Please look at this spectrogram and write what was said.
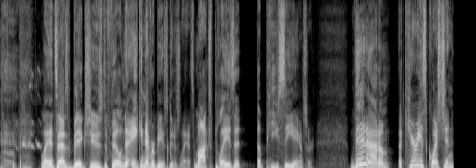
Lance has big shoes to fill. No, he can never be as good as Lance. Mox plays it the PC answer. Then, Adam, a curious question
